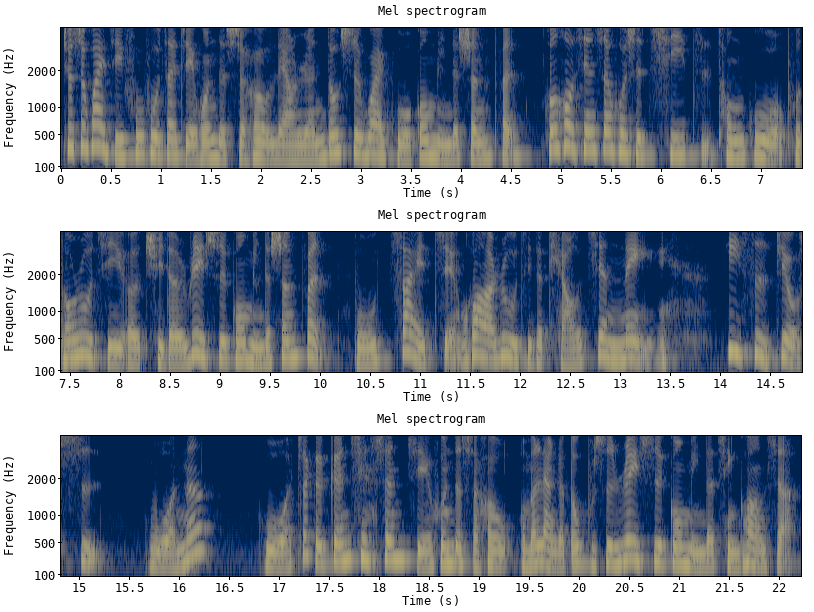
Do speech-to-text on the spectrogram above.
就是外籍夫妇在结婚的时候，两人都是外国公民的身份。婚后先生或是妻子通过普通入籍而取得瑞士公民的身份，不在简化入籍的条件内。意思就是，我呢，我这个跟先生结婚的时候，我们两个都不是瑞士公民的情况下，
